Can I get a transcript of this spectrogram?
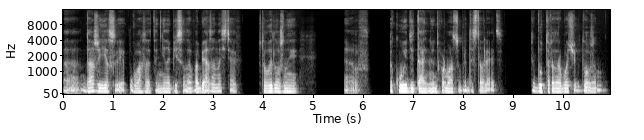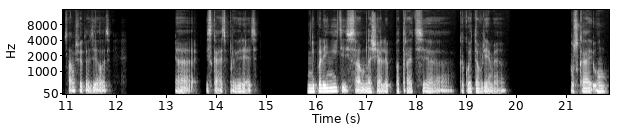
э, даже если у вас это не написано в обязанностях, что вы должны э, такую детальную информацию предоставлять, как будто разработчик должен сам все это делать, э, искать, проверять. Не поленитесь в самом начале, потратьте какое-то время. Пускай он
